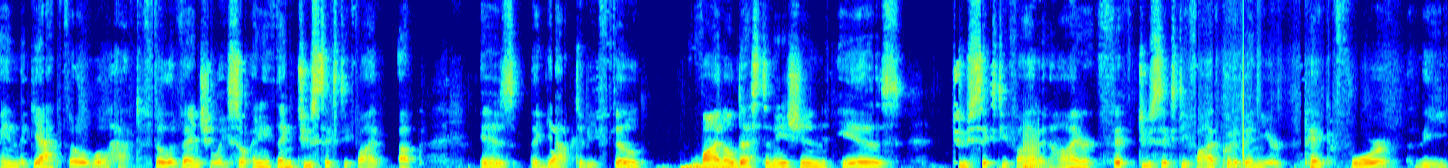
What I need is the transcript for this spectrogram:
in the gap fill will have to fill eventually. So anything 265 up is the gap to be filled. Final destination is 265 and higher. 265 could have been your pick for the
